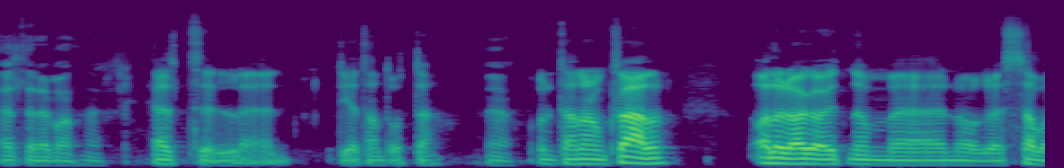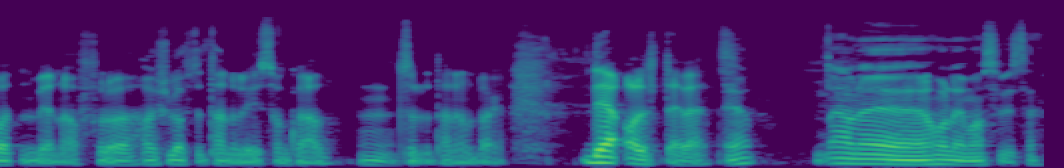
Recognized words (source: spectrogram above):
Helt til det brant ned. Helt til de har tent åtte. Ja. Og de tenner om kvelden. Alle dager utenom eh, når sabbaten begynner, for da har jeg ikke lov til å tenne lys om kvelden. Mm. Så du tenner om dagen. Det er alt jeg vet. Ja. Nei, men det holder jeg massevis til.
